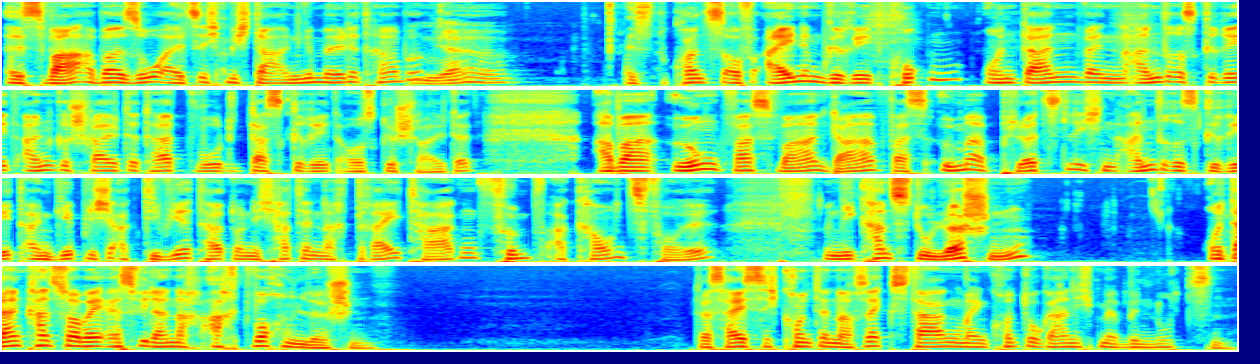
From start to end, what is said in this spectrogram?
Es war aber so, als ich mich da angemeldet habe. Ja. Es, du konntest auf einem Gerät gucken und dann, wenn ein anderes Gerät angeschaltet hat, wurde das Gerät ausgeschaltet. Aber irgendwas war da, was immer plötzlich ein anderes Gerät angeblich aktiviert hat und ich hatte nach drei Tagen fünf Accounts voll und die kannst du löschen und dann kannst du aber erst wieder nach acht Wochen löschen. Das heißt, ich konnte nach sechs Tagen mein Konto gar nicht mehr benutzen.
